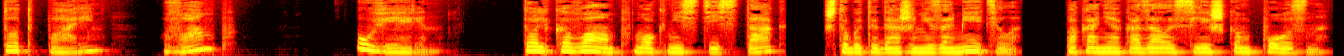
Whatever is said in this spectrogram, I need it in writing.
тот парень — вамп? Уверен. Только вамп мог нестись так, чтобы ты даже не заметила, пока не оказалось слишком поздно.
